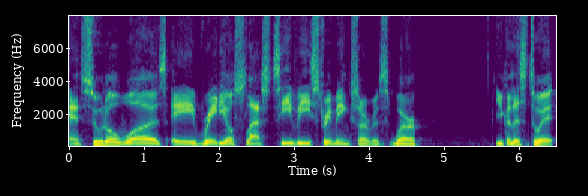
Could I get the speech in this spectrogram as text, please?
and Pseudo was a radio slash TV streaming service where you could listen to it.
